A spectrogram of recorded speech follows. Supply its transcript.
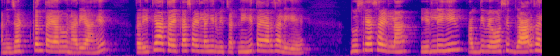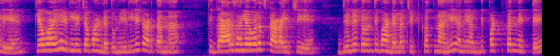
आणि झटकन तयार होणारी आहे. तर इथे आता एका साईडला हिरवी चटणीही तयार झाली आहे दुसऱ्या साईडला इडलीही अगदी व्यवस्थित गार झाली आहे केव्हाही इडलीच्या भांड्यातून इडली काढताना ती गार झाल्यावरच काढायची आहे जेणेकरून ती भांड्याला चिटकत नाही आणि अगदी पटकन निघते.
